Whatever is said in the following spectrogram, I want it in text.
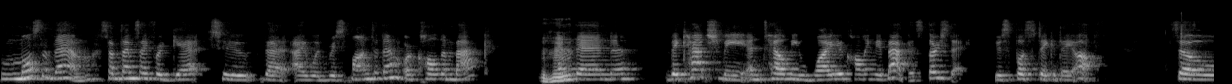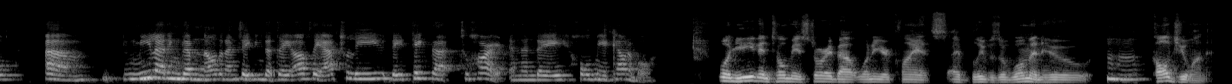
most of them sometimes i forget to that i would respond to them or call them back. Mm-hmm. and then they catch me and tell me why you're calling me back? It's thursday. You're supposed to take a day off. So um, me letting them know that i'm taking that day off they actually they take that to heart and then they hold me accountable well, you even told me a story about one of your clients, I believe was a woman who mm-hmm. called you on it.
